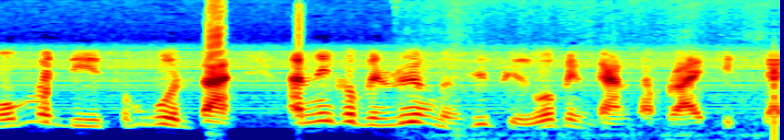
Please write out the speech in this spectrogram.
ผมไม่ดีสมควรตายอันนี้ก็เป็นเรื่องหนึ่งที่ถือว่าเป็นการทำร้ายจิตใจ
